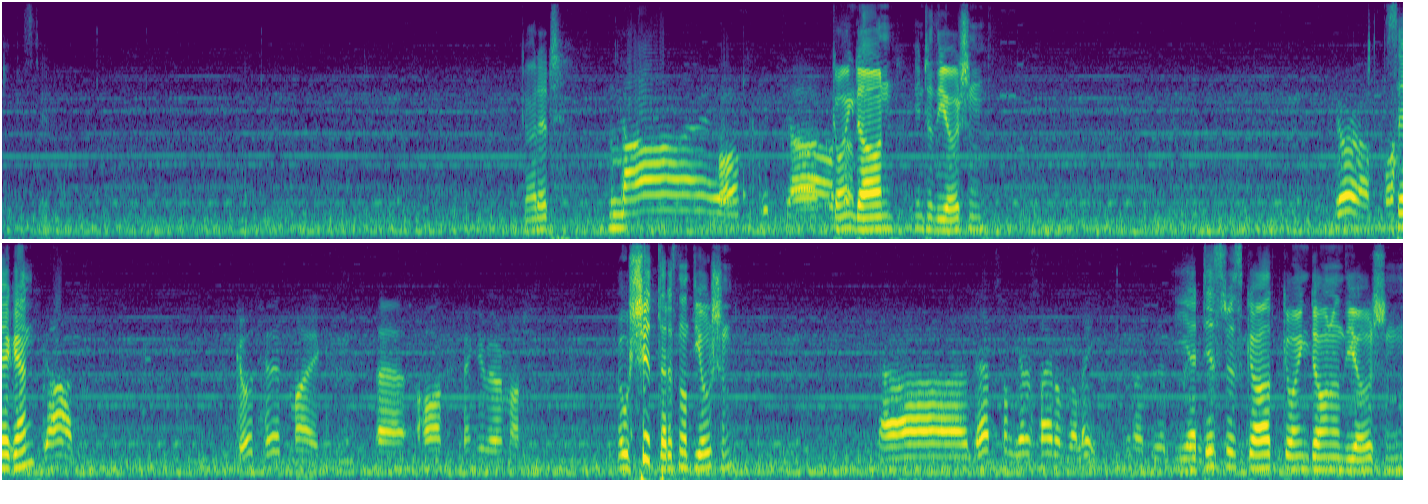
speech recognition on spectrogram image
Keep it stable. Got it. Nice. Good job. Going down into the ocean. You're a Say again? god. Good hit, Mike. Uh, Hawk, thank you very much. Oh shit, that is not the ocean. Uh, that's on the other side of the lake. You know, the- Yeah, disregard going down on the ocean.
